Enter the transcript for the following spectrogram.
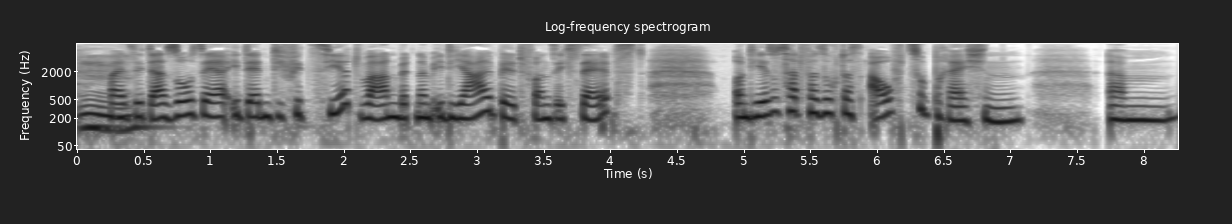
mhm. weil sie da so sehr identifiziert waren mit einem Idealbild von sich selbst. Und Jesus hat versucht, das aufzubrechen. Ähm,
